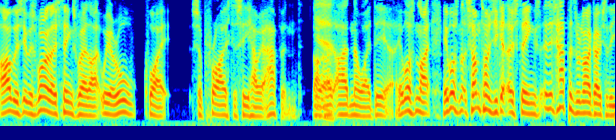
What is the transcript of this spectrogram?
I was, it was one of those things where like we were all quite surprised to see how it happened. Like, Yeah. I, I had no idea. It wasn't like it wasn't. Sometimes you get those things, and this happens when I go to the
